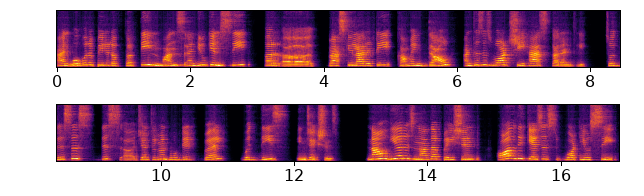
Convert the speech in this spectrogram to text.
and over a period of 13 months and you can see her uh, vascularity coming down and this is what she has currently. So this is this uh, gentleman who did well with these injections. Now here is another patient. All the cases what you see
